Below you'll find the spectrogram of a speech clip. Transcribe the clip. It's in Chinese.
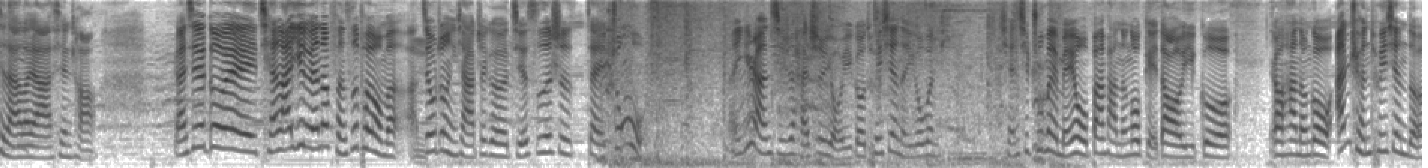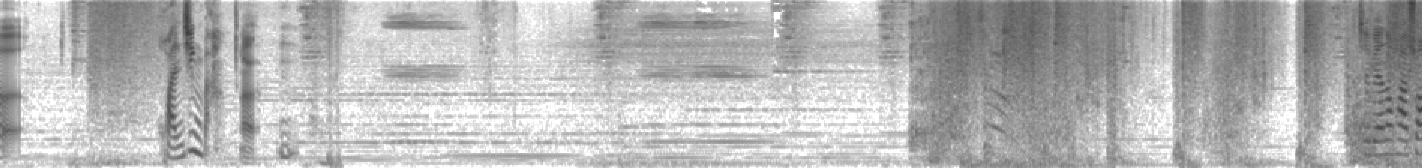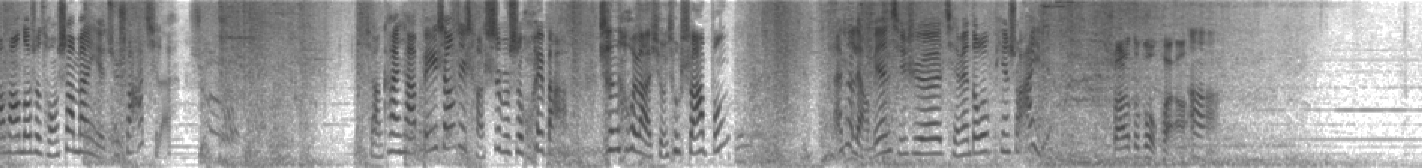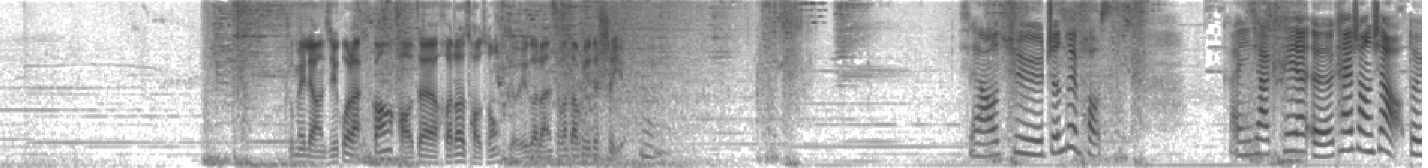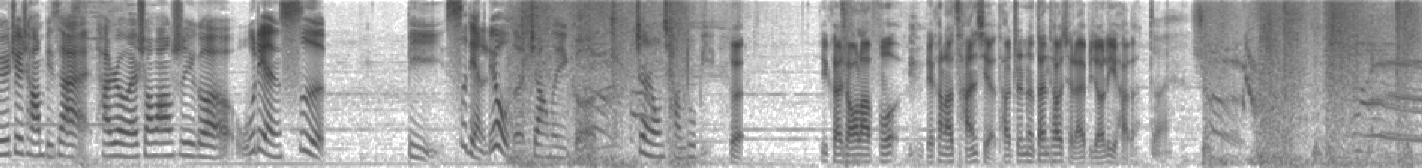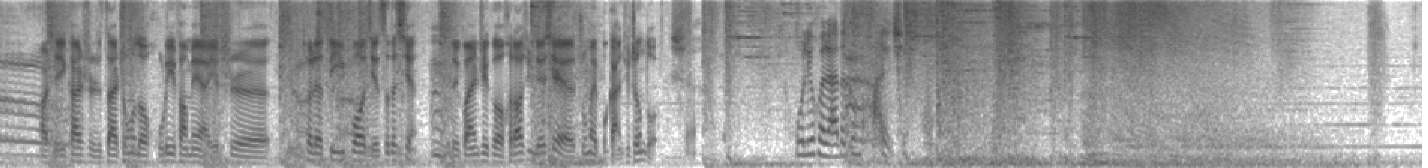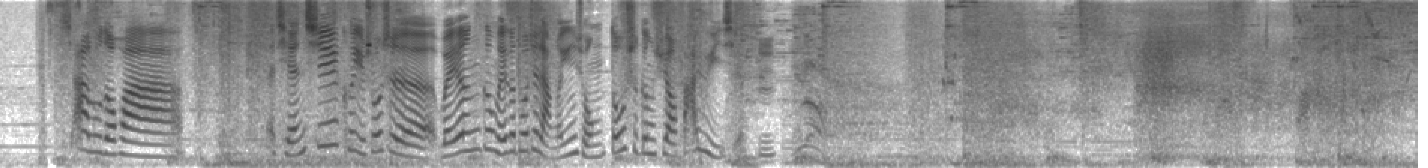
来了呀！现场，感谢各位前来应援的粉丝朋友们啊！纠正一下，这个杰斯是在中路，那依然其实还是有一个推线的一个问题，前期猪妹没有办法能够给到一个让他能够安全推线的环境吧？啊，嗯。边的话，双方都是从上半野区刷起来，想看一下悲伤这场是不是会把真的会把熊熊刷崩。但是两边其实前面都偏刷一点，刷的都够快啊。啊。朱梅两级过来，刚好在河道草丛有一个蓝色方 W 的视野。嗯。想要去针对 pose。看一下 K 呃开上校对于这场比赛，他认为双方是一个五点四比四点六的这样的一个阵容强度比。对，一开始奥拉夫，别看他残血，他真正单挑起来比较厉害的。对。而且一开始在中路的狐狸方面也是推了第一波杰斯的线，所以关于这个河道迅捷蟹，中妹不敢去争夺。是，狐狸会来的更快一些。下路的话，在前期可以说是维恩跟维克托这两个英雄都是更需要发育一些。嗯。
